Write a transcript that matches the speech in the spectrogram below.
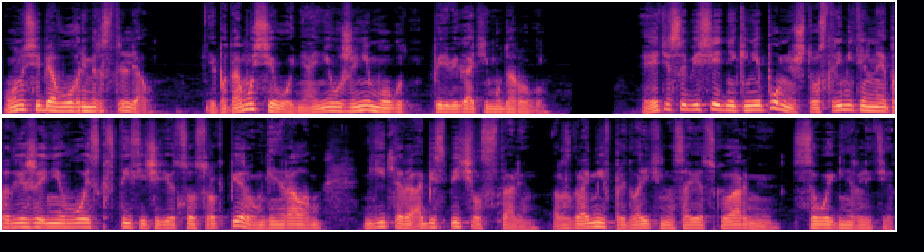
он у себя вовремя расстрелял, и потому сегодня они уже не могут перебегать ему дорогу. Эти собеседники не помнят, что стремительное продвижение войск в 1941 генералом Гитлера обеспечил Сталин, разгромив предварительно советскую армию, свой генералитет.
